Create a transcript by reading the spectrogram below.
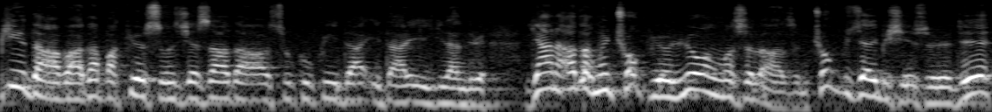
Bir davada bakıyorsunuz ceza davası hukuku ida idare ilgilendiriyor. Yani adamın çok yönlü olması lazım. Çok güzel bir şey söyledi.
